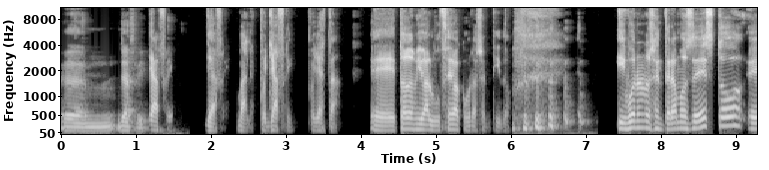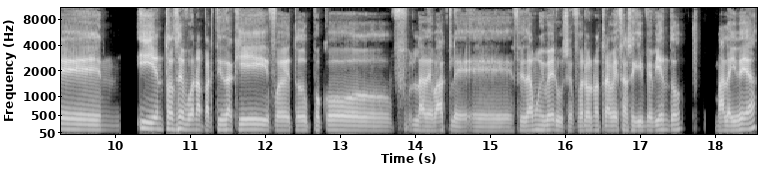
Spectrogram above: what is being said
em, Jaffrey. Jaffrey. Jaffrey. Vale, pues Jaffrey. Pues ya está. Eh, todo mi balbuceo ha cobrado sentido. Y bueno, nos enteramos de esto. eh, y entonces, bueno, a partir de aquí fue todo un poco la debacle. Eh, Ciudad Muy Veru se fueron otra vez a seguir bebiendo. Mala idea.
